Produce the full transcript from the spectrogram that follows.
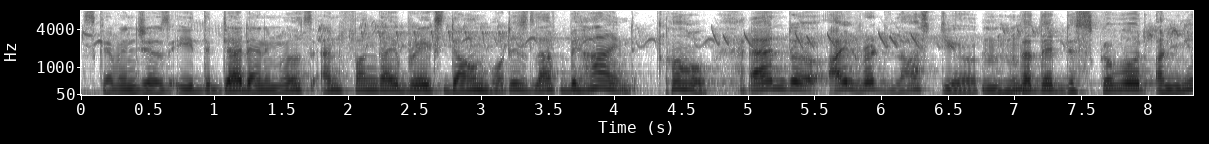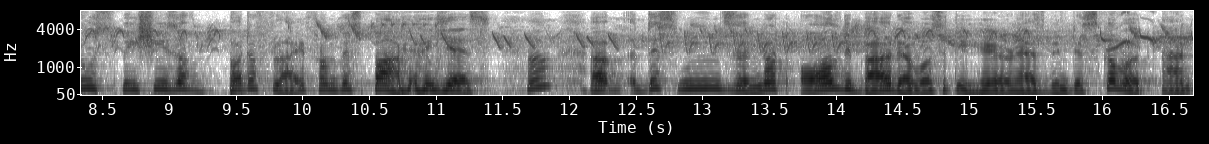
Scavengers eat the dead animals, and fungi breaks down what is left behind. oh. And uh, I read last year that they discovered a new species of butterfly from this park. yes, Huh? Uh, this means uh, not all the biodiversity here has been discovered and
